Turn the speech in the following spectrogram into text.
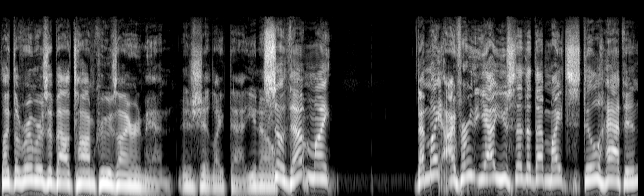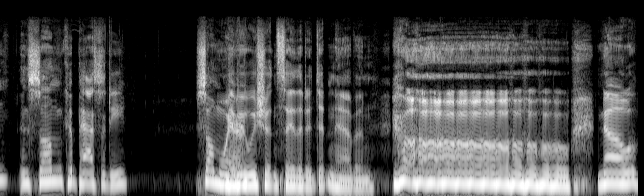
like the rumors about Tom Cruise Iron Man and shit like that. You know, so that might that might I've heard. Yeah, you said that that might still happen in some capacity, somewhere. maybe we shouldn't say that it didn't happen. Oh no,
